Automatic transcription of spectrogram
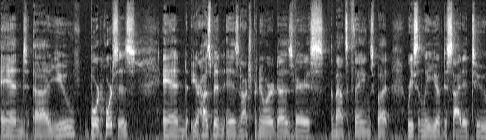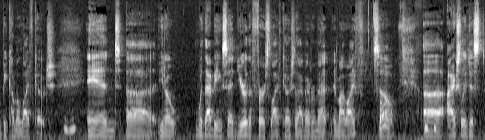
and uh, you board horses, and your husband is an entrepreneur, does various amounts of things, but recently you have decided to become a life coach. And, uh, you know, with that being said, you're the first life coach that I've ever met in my life. So uh, I actually just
